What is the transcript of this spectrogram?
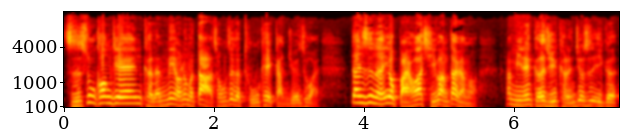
指数空间可能没有那么大，从这个图可以感觉出来。但是呢，又百花齐放，代表什么？那明年格局可能就是一个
